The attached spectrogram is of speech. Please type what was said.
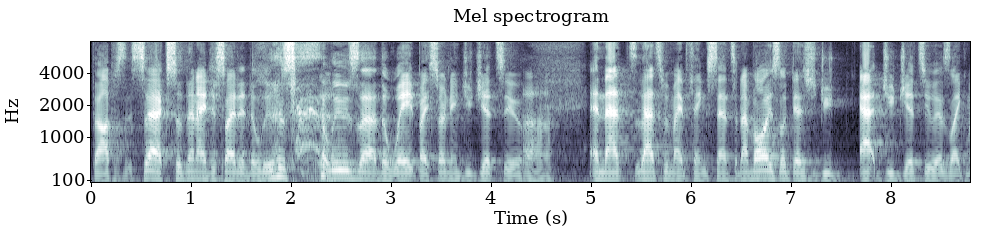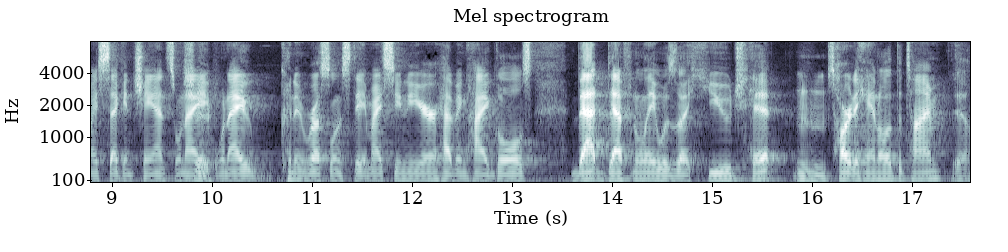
the opposite sex so then i decided to lose lose uh, the weight by starting jiu-jitsu Uh-huh. and that's that's been my thing since. And I've always looked as ju- at jujitsu as like my second chance. When I when I couldn't wrestle in state my senior year, having high goals, that definitely was a huge hit. Mm-hmm. It's hard to handle at the time. Yeah.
